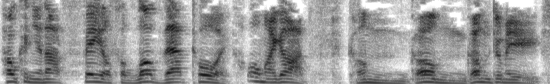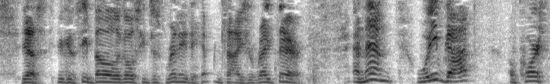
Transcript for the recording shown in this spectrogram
How can you not fail to love that toy? Oh my God. Come, come, come to me. Yes, you can see Bela Lugosi just ready to hypnotize you right there. And then we've got, of course,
